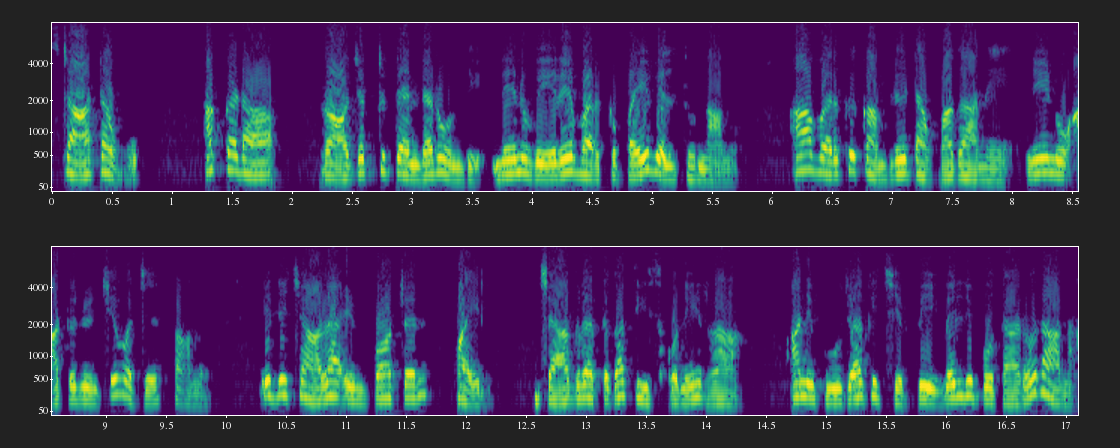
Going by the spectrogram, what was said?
స్టార్ట్ అవ్వు. అక్కడ ప్రాజెక్ట్ టెండర్ ఉంది. నేను వేరే వర్క్ పై వెళ్తున్నాను. ఆ వర్క్ కంప్లీట్ అవ్వగానే నేను అటు నుంచి వచ్చేస్తాను. ఇది చాలా ఇంపార్టెంట్ ఫైల్ జాగ్రత్తగా తీసుకొని రా అని పూజకి చెప్పి వెళ్ళిపోతాడు రానా.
